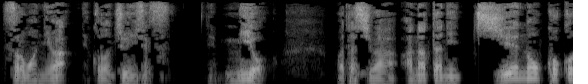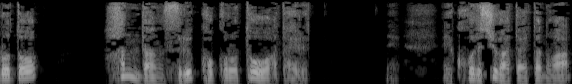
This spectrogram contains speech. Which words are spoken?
ソロモンには、この12節、見よ、私はあなたに知恵の心と判断する心とを与える。ここで主が与えたのは、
